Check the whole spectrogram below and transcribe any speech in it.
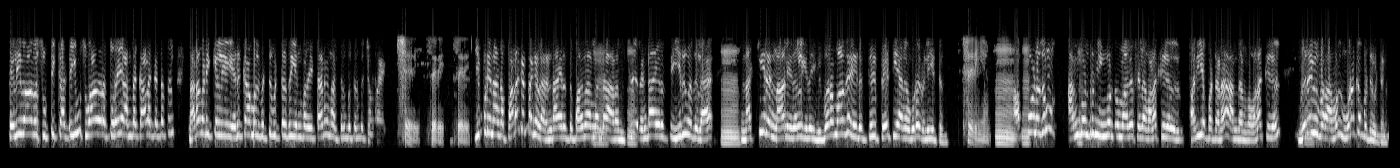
தெளிவாக சுட்டிக்காட்டியும் சுகாதாரத்துறை அந்த காலகட்டத்தில் நடவடிக்கை எடுக்காமல் விட்டுவிட்டது என்பதைத்தானே நான் திரும்ப திரும்ப சொல்றேன். சரி சரி சரி. இப்படி நாங்க பல கட்டங்கள்ல ரெண்டாயிரத்து பதினாறுல இருந்து ஆரம்பிச்சு ரெண்டாயிரத்து இருபதுல நக்கீரன் நாளிதழ் இதை விவரமாக எடுத்து பேட்டியாக கூட வெளியிட்டது. சரிங்க. அப்பொழுதும் அங்கொன்றும் இங்கொன்றுமாக சில வழக்குகள் பதியப்பட்டன. அந்த வழக்குகள் விரைவு பெறாமல் முடக்கப்பட்டு விட்டன.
